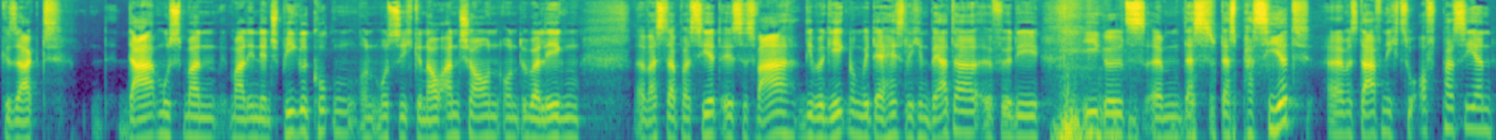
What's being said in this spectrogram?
gesagt, da muss man mal in den Spiegel gucken und muss sich genau anschauen und überlegen, äh, was da passiert ist. Es war die Begegnung mit der hässlichen Bertha für die Eagles. ähm, das, das passiert. Ähm, es darf nicht zu oft passieren.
